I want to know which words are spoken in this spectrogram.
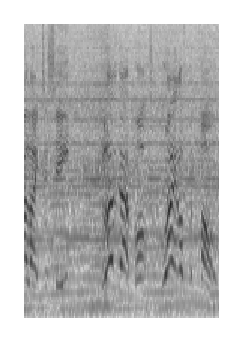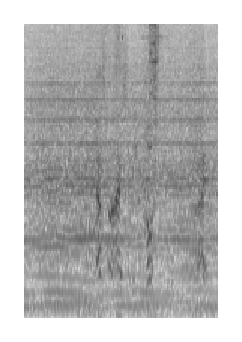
I like to see. Blow that box right off the pole. That's not actually possible, right?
